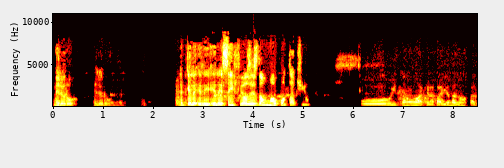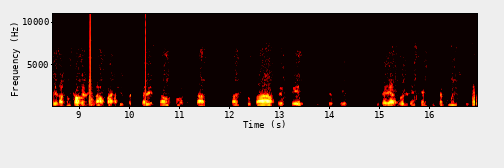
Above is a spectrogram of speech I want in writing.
Melhorou, melhorou. É porque ele, ele, ele é sem fio, às vezes dá um mau contatinho. Então, aqui na Bahia nós vamos fazer. Nós temos que organizar o partido para disputar a eleição, nós estamos organizados, para disputar prefeitos, vice-prefeitos e vereadores em 150 municípios.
